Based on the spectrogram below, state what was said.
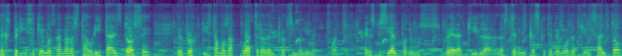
La experiencia que hemos ganado hasta ahorita es 12 y, el y estamos a 4 del próximo nivel. Bueno, en especial podemos ver aquí las técnicas que tenemos, aquí el salto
